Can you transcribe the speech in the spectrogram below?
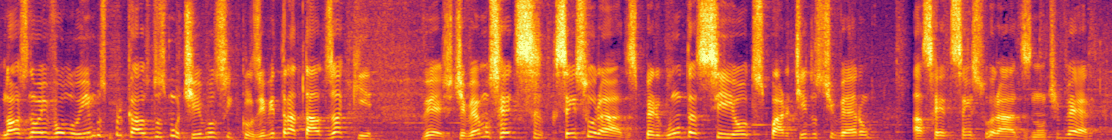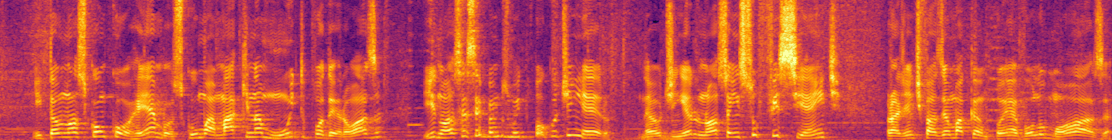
Nós não evoluímos por causa dos motivos, inclusive, tratados aqui. Veja, tivemos redes censuradas. Pergunta se outros partidos tiveram as redes censuradas. Não tiveram. Então, nós concorremos com uma máquina muito poderosa e nós recebemos muito pouco dinheiro. Né? O dinheiro nosso é insuficiente para a gente fazer uma campanha volumosa.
